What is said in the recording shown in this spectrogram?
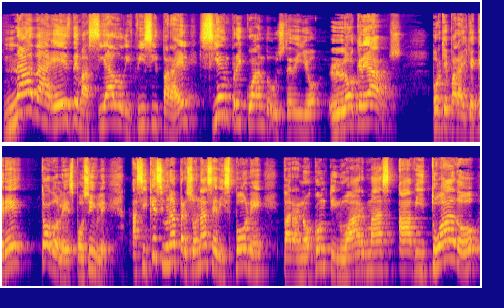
Nada es demasiado difícil para Él siempre y cuando usted y yo lo creamos. Porque para el que cree, todo le es posible. Así que si una persona se dispone para no continuar más habituado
